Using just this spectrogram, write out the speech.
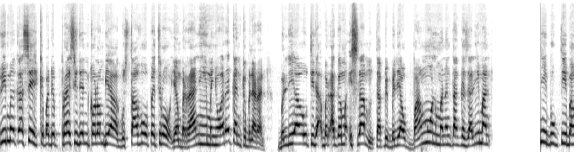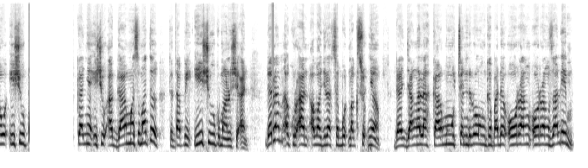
Terima kasih kepada Presiden Colombia Gustavo Petro yang berani menyuarakan kebenaran. Beliau tidak beragama Islam tapi beliau bangun menentang kezaliman. Ini bukti bahawa isu bukannya isu agama semata tetapi isu kemanusiaan. Dalam Al-Quran Allah jelas sebut maksudnya dan janganlah kamu cenderung kepada orang-orang zalim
